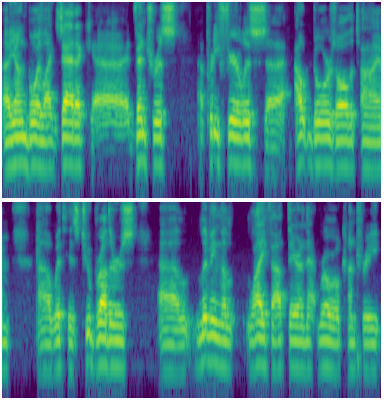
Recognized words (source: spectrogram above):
a young boy like Zadok, uh, adventurous, uh, pretty fearless, uh, outdoors all the time, uh, with his two brothers, uh, living the life out there in that rural country.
